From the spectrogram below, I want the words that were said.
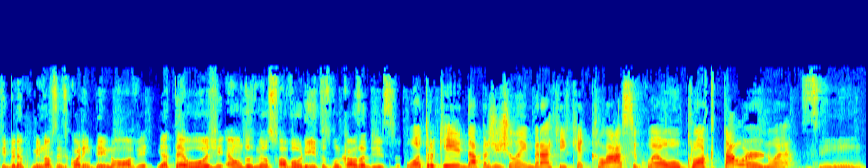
preto e branco, 1949, e até hoje é um dos meus favoritos por causa disso. Outro que dá pra gente lembrar aqui que é clássico é o Clock Tower, não é? Sim.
